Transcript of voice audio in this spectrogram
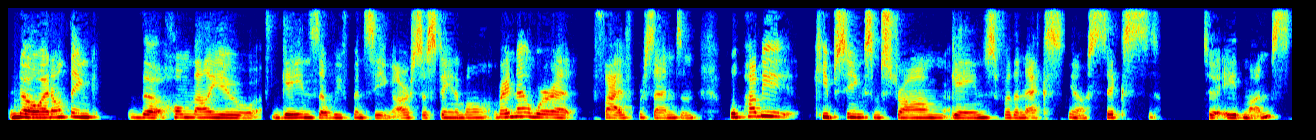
No, I don't think the home value gains that we've been seeing are sustainable. Right now we're at 5% and we'll probably keep seeing some strong gains for the next, you know, 6 to 8 months.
